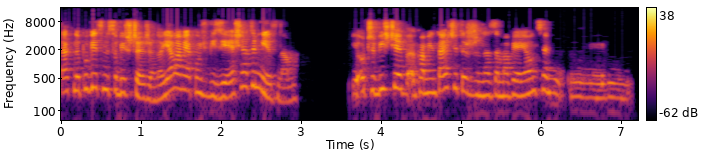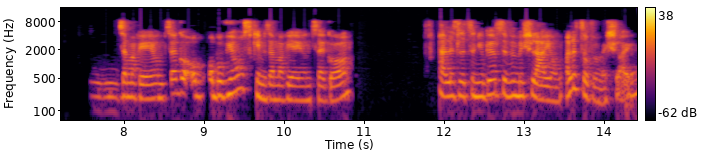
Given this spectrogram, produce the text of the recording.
Tak, no powiedzmy sobie szczerze, no ja mam jakąś wizję, ja się na tym nie znam. I oczywiście pamiętajcie też, że na zamawiającym, zamawiającego, obowiązkiem zamawiającego, ale zleceniobiorcy wymyślają. Ale co wymyślają?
